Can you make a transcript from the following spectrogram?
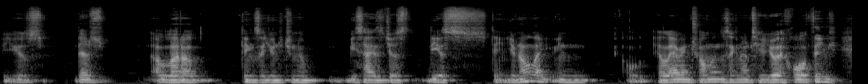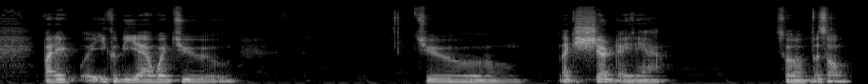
because there's a lot of things that you need to know besides just this thing, you know, like in 11, 12 months, I'm to tell you the whole thing, but it, it could be a way to, to like share the idea. So that's all.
